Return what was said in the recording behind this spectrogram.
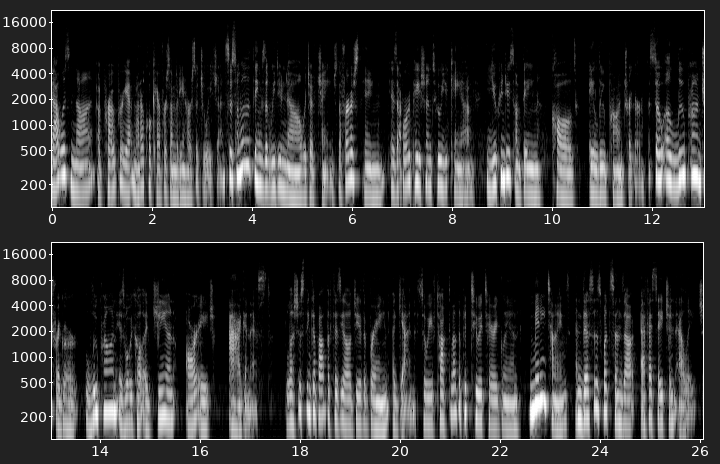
that was not appropriate medical care for somebody in her situation. So, some of the things that we do now, which have changed, the first thing is that for patients who you can, you can do something called a Lupron trigger. So, a Lupron trigger, Lupron is what we call a GnRH agonist. Let's just think about the physiology of the brain again. So, we've talked about the pituitary gland many times, and this is what sends out FSH and LH.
